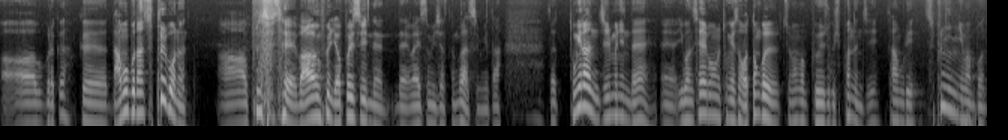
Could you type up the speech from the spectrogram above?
어, 뭐랄까 그 나무보단 숲을 보는 아 프린세스의 마음을 엿볼 수 있는 네 말씀이셨던 것 같습니다. 자, 동일한 질문인데 예, 이번 새 앨범을 통해서 어떤 걸 좀 한번 보여주고 싶었는지 다음 우리 스프니님 한번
